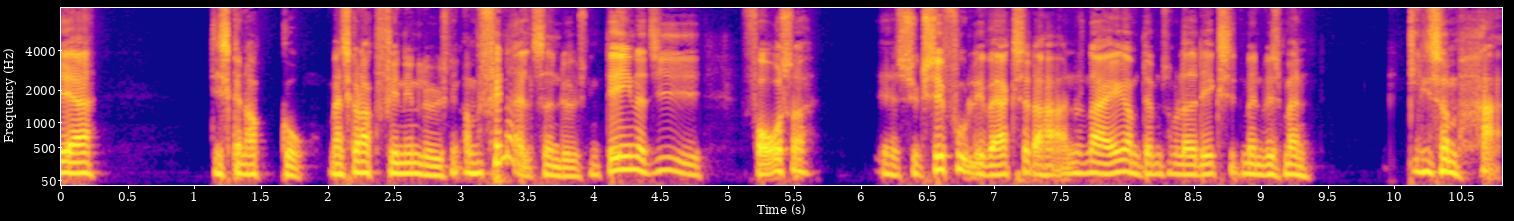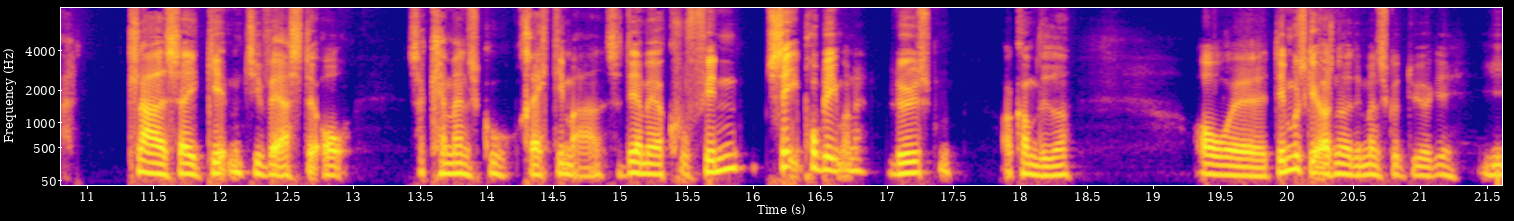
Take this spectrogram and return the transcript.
Det er, det skal nok gå. Man skal nok finde en løsning, og man finder altid en løsning. Det er en af de forser, øh, succesfulde iværksætter har. Nu snakker jeg ikke om dem, som lavede et exit, men hvis man ligesom har klaret sig igennem de værste år, så kan man sgu rigtig meget. Så det med at kunne finde, se problemerne, løse dem og komme videre. Og øh, det er måske også noget af det, man skal dyrke i,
